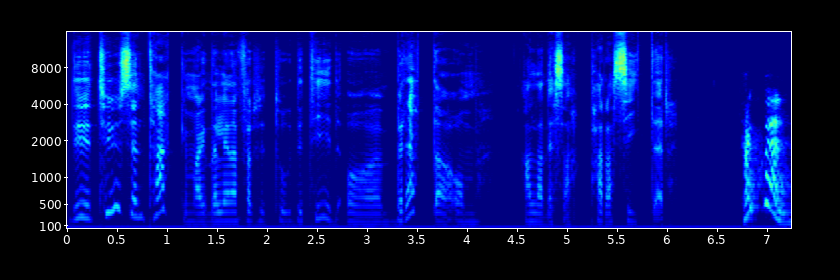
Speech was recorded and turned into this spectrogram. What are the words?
Du, tusen tack Magdalena för att du tog dig tid att berätta om alla dessa parasiter. Tack själv!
